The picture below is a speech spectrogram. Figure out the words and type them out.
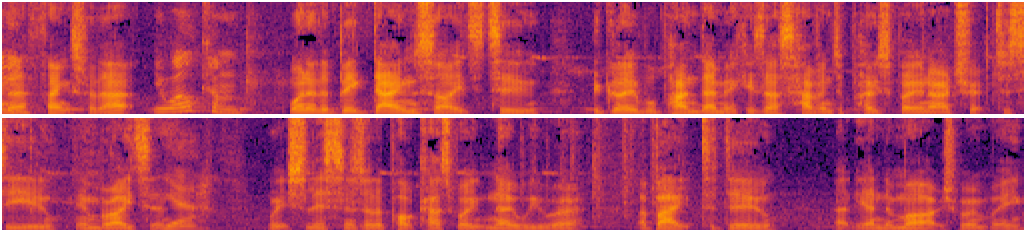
Great. Anna, thanks for that. You're welcome. One of the big downsides to the global pandemic is us having to postpone our trip to see you in Brighton, Yeah. which listeners of the podcast won't know we were about to do at the end of March, weren't we?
